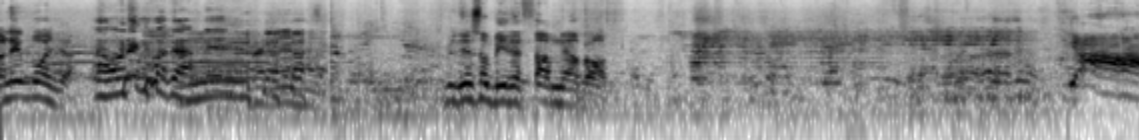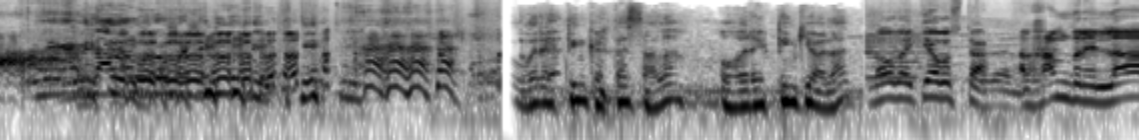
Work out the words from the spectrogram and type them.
অনেক মজা। অনেক মজা। This will be the thumbnail, bro. Over acting সালা ওভার অ্যাক্টিং কি হলাল বাবু ভাই কি অবস্থা আলহামদুলিল্লাহ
